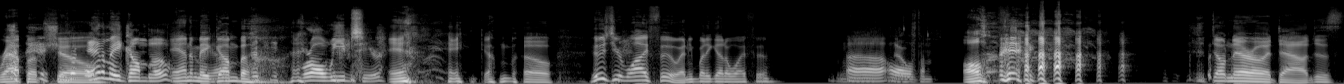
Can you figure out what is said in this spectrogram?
wrap-up show. Anime gumbo. Anime There we. Gumbo. We're all weebs here. Anime Gumbo. Who's your waifu? Anybody got a waifu? Uh, all No. of them. All. Don't narrow it down. Just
